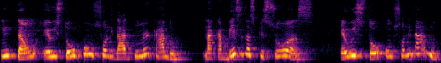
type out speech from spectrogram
então eu estou consolidado no mercado. Na cabeça das pessoas, eu estou consolidado.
